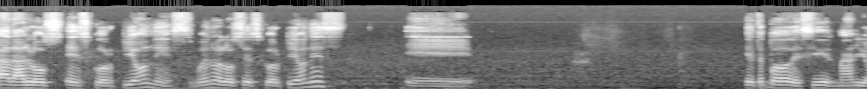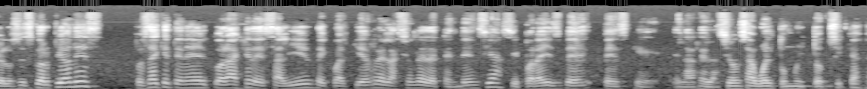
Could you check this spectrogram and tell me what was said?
Para los escorpiones, bueno, los escorpiones, eh, ¿qué te puedo decir, Mario? Los escorpiones, pues hay que tener el coraje de salir de cualquier relación de dependencia. Si por ahí ves, que la relación se ha vuelto muy tóxica,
